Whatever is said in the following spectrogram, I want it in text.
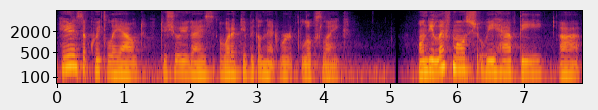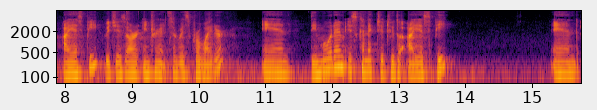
here is a quick layout to show you guys what a typical network looks like. On the leftmost we have the uh, ISP which is our internet service provider and the modem is connected to the ISP and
